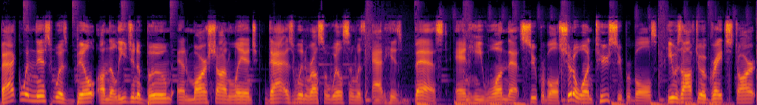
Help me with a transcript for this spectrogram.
Back when this was built on the Legion of Boom and Marshawn Lynch, that is when Russell Wilson was at his best and he won that Super Bowl. Should have won two Super Bowls. He was off to a great start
